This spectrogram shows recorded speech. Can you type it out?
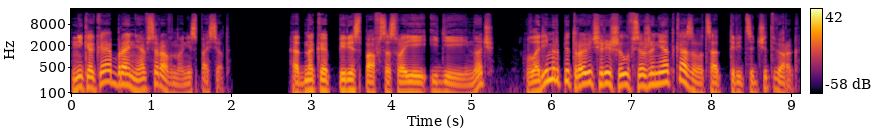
никакая броня все равно не спасет. Однако, переспав со своей идеей ночь, Владимир Петрович решил все же не отказываться от 34-ок.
